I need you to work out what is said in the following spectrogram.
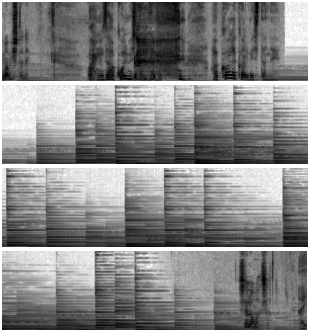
מה משתנה? אוי, נו, זה הכל משתנה. הכל הכל משתנה. שלום, אשה. היי.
